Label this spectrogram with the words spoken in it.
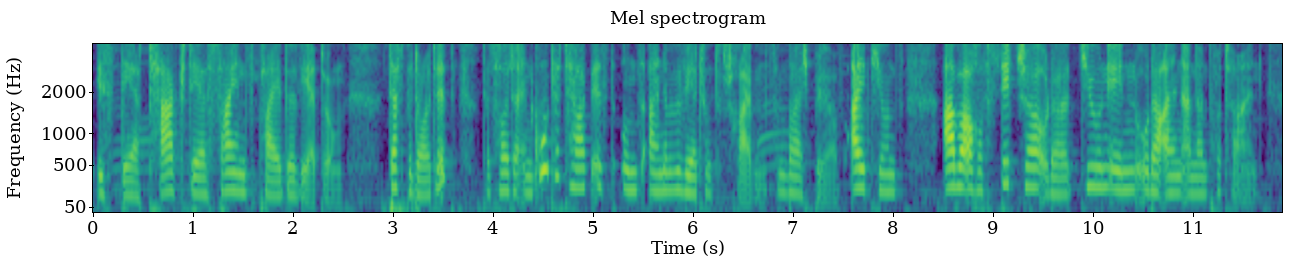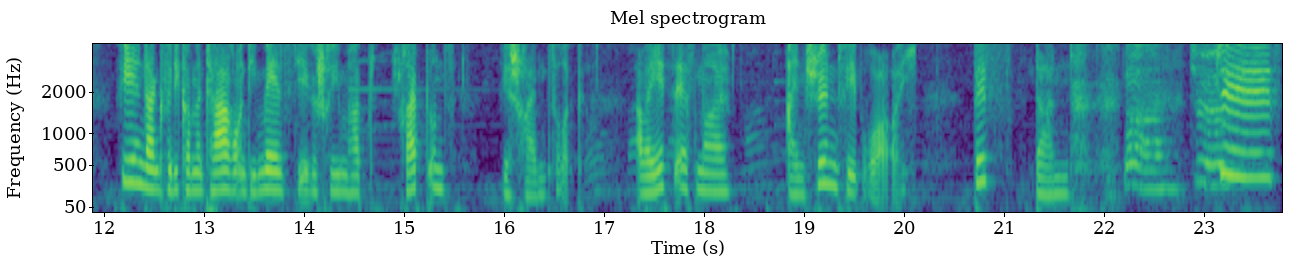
ist der Tag der Science Pie Bewertung. Das bedeutet, dass heute ein guter Tag ist, uns eine Bewertung zu schreiben, zum Beispiel auf iTunes, aber auch auf Stitcher oder TuneIn oder allen anderen Portalen. Vielen Dank für die Kommentare und die Mails, die ihr geschrieben habt. Schreibt uns, wir schreiben zurück. Aber jetzt erstmal einen schönen Februar euch. Bis dann. Bis dann. Tschüss. Tschüss.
